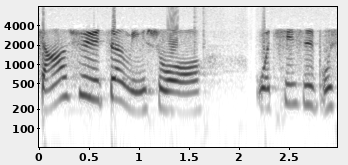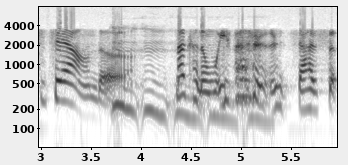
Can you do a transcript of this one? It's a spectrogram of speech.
想要去证明说。我其实不是这样的，嗯嗯，那可能我一般人假设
